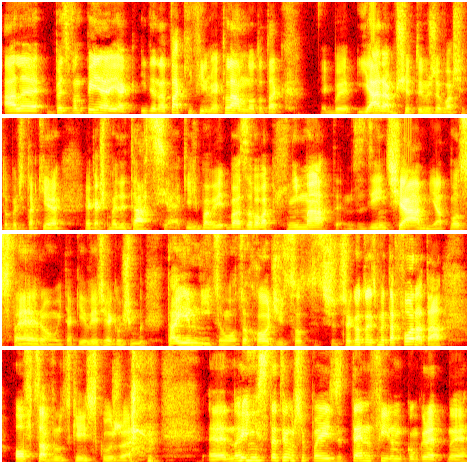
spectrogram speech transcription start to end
ale bez wątpienia jak idę na taki film jak Lam, no to tak jakby jaram się tym, że właśnie to będzie takie jakaś medytacja, ba- zabawa klimatem, zdjęciami, atmosferą i takie wiecie, jakąś tajemnicą, o co chodzi, co, czego to jest metafora ta owca w ludzkiej skórze. E, No i niestety muszę powiedzieć, że ten film konkretny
